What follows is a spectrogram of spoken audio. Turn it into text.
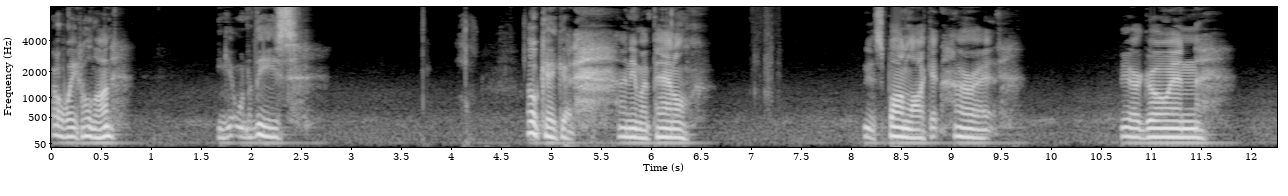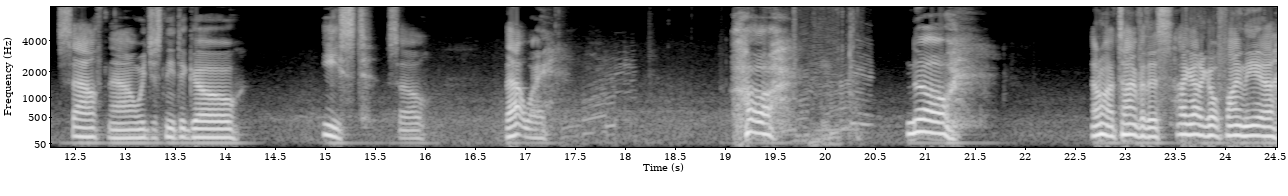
Oh, wait, hold on. You can get one of these. Okay, good. I need my panel. Need to spawn lock it. All right. We are going south now. We just need to go east. So, that way. Oh, no. I don't have time for this. I gotta go find the, uh...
